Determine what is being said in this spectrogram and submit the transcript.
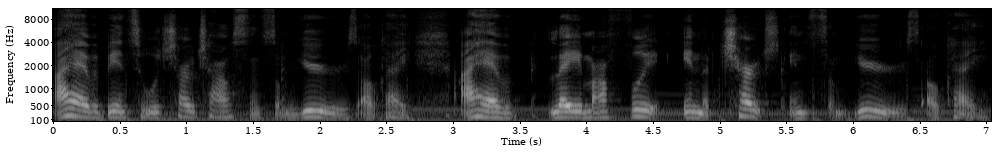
I haven't been to a church house in some years, okay? I haven't laid my foot in a church in some years, okay?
